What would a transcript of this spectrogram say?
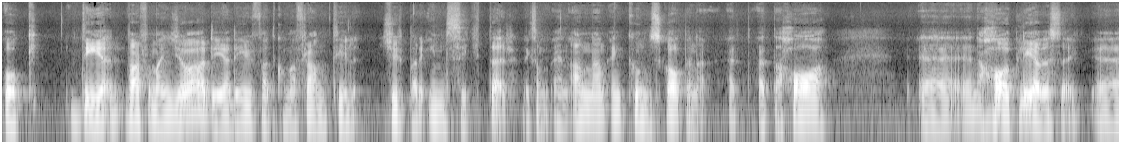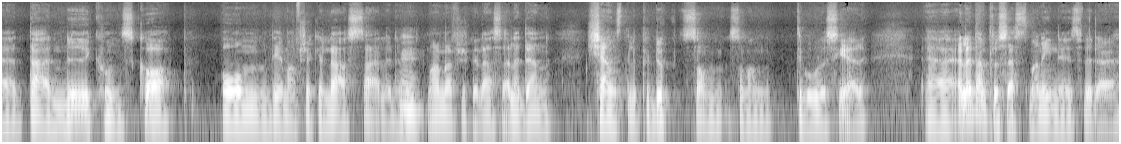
Och det, varför man gör det, det är ju för att komma fram till djupare insikter, liksom en annan en kunskap, en, ett, ett aha, eh, en aha-upplevelse eh, där ny kunskap om det man försöker lösa eller den Mm. utmaning man försöker lösa eller den tjänst eller produkt som, som man tillgodoser eh, eller den process man är inne i och så vidare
